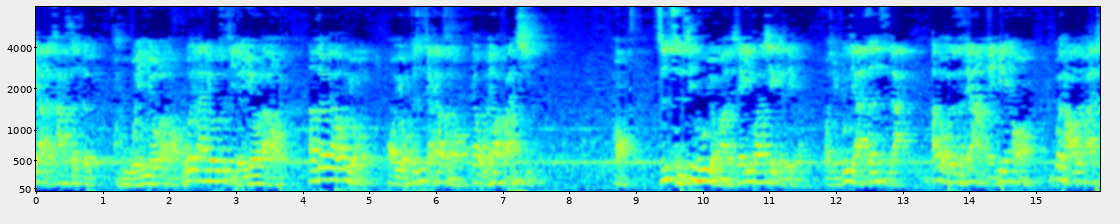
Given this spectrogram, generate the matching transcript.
下的苍生的苦为忧了哈，不会担忧自己的忧了哈。那最后要勇哦，勇就是讲要什么？要我们要反省哦，知耻近乎勇啊！先一关献给你们哦，请儒家曾子啊，他懂得怎么样每天哦，会好好的反省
